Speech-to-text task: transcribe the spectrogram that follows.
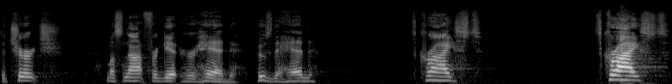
the church must not forget her head. Who's the head? It's Christ. It's Christ.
